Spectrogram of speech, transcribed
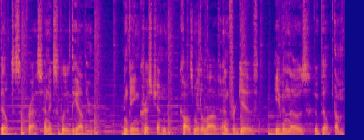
built to suppress and exclude the other. And being Christian calls me to love and forgive even those who built them.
